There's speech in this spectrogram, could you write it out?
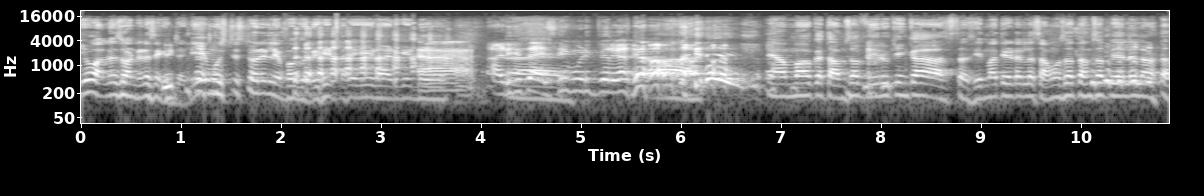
you always wanted second side ఈ ముష్టి స్టోరీ అడిగితే ఐస్ క్రీమ్ ఉడికిపోయారు అమ్మ ఒక థమ్స్ అప్ వీరుకి ఇంకా సినిమా థియేటర్లో సమోసా థమ్స్ అప్ ఇవ్వాలి లవడ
